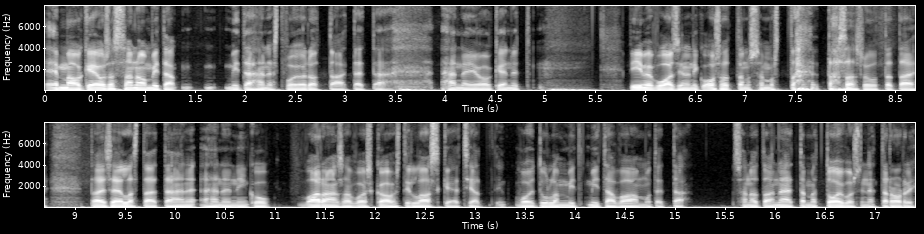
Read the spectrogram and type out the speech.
En mä oikein osaa sanoa, mitä, mitä hänestä voi odottaa, että, että hän ei ole oikein nyt viime vuosina niin osoittanut semmoista tasaisuutta tai, tai sellaista, että hänen, hänen niin varansa voisi kauheasti laskea, että sieltä voi tulla mit, mitä vaan, mutta että sanotaan näin, että mä toivoisin, että Rori,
